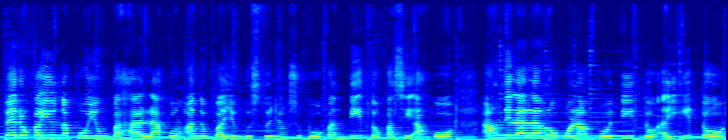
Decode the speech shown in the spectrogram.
Pero kayo na po yung bahala kung ano ba yung gusto nyong subukan dito. Kasi ako, ang nilalaro ko lang po dito ay ito.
